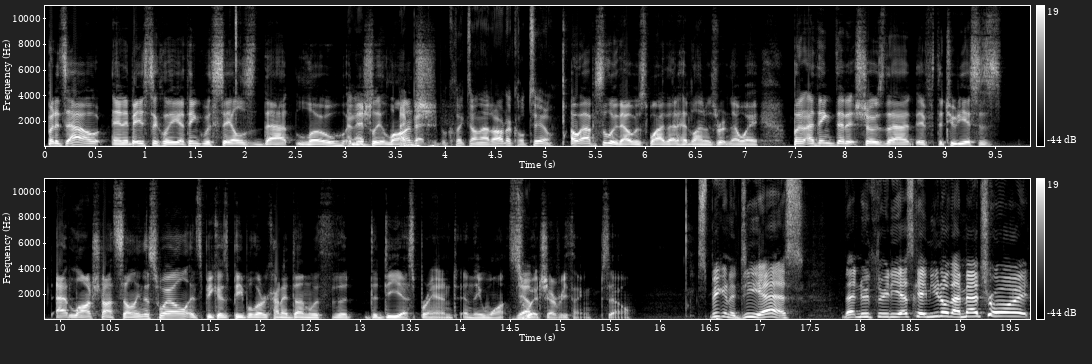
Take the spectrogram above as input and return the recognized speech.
But it's out, and it basically, I think with sales that low initially at I launch, bet people clicked on that article too. Oh, absolutely. That was why that headline was written that way. But I think that it shows that if the 2DS is at launch not selling this well, it's because people are kind of done with the, the DS brand and they want Yep. Switch everything. So Speaking of DS, that new 3DS game, you know that Metroid?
